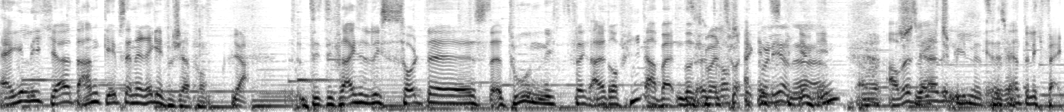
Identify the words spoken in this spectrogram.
eigentlich, ja, dann gäbe es eine Regelverschärfung. Ja. Die, die Frage ist natürlich, sollte es tun, nicht vielleicht alle darauf hinarbeiten, dass ich mal zu 1 spekulieren, ja, gewinne. Aber Aber es wäre natürlich, wäre natürlich feig.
